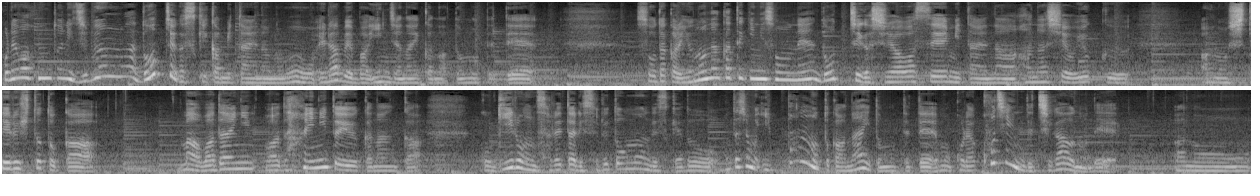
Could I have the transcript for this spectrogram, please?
これは本当に自分がどっちが好きかみたいなのを選べばいいんじゃないかなと思ってて。そうだから世の中的にそのねどっちが幸せみたいな話をよくあのしてる人とかまあ話題に話題にというかなんかこう議論されたりすると思うんですけど私も一般のとかはないと思っててもうこれは個人で違うのであの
